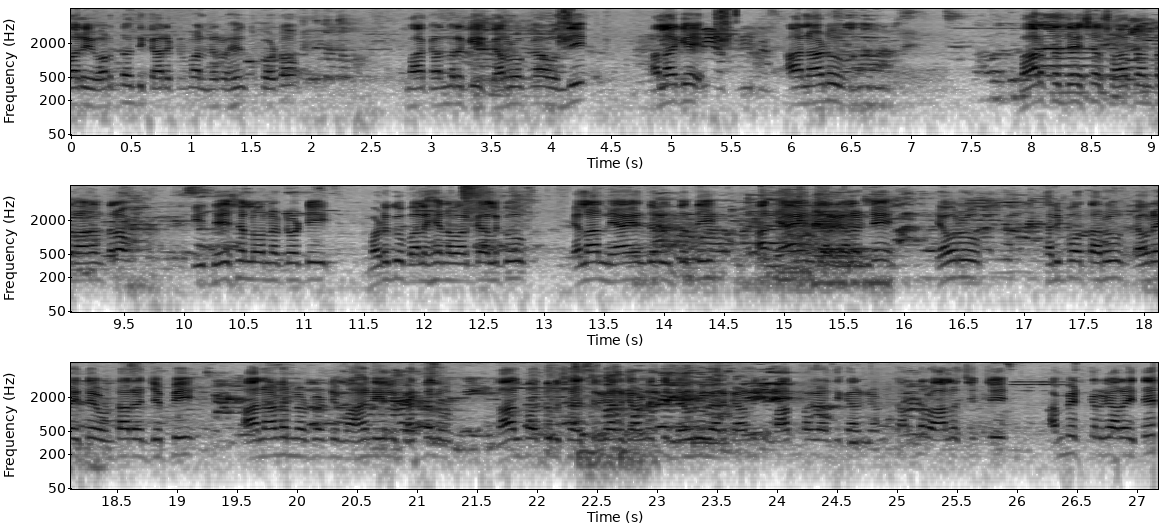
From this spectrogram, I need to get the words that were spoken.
వారి వర్ధంతి కార్యక్రమాలు నిర్వహించుకోవడం మాకందరికీ గర్వంగా ఉంది. అలాగే ఆనాడు భారతదేశ స్వాతంత్రానంతరం ఈ దేశంలో ఉన్నటువంటి బడుగు బలహీన వర్గాలకు ఎలా న్యాయం జరుగుతుంది ఆ న్యాయం జరగాలంటే ఎవరు సరిపోతారు ఎవరైతే ఉంటారని చెప్పి ఆనాడు ఉన్నటువంటి మహనీయులు పెద్దలు లాల్ బహదూర్ శాస్త్రి గారి కాడ నుంచి నెహ్రూ గారి కాడి నుంచి మహాత్మా గాంధీ గారి కాడి నుంచి అందరూ ఆలోచించి అంబేద్కర్ గారు అయితే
